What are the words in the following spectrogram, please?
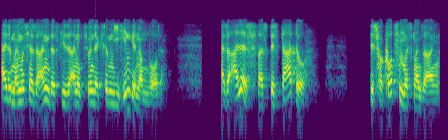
Also man muss ja sagen, dass diese Annexion der Krim nie hingenommen wurde. Also alles, was bis dato, bis vor kurzem muss man sagen,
